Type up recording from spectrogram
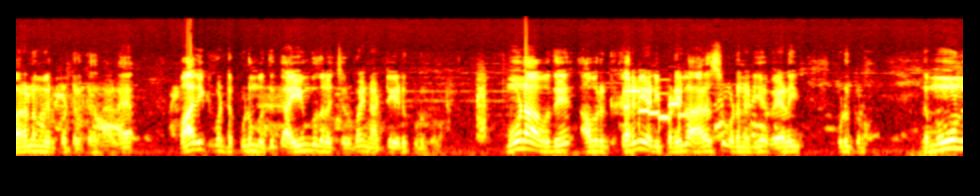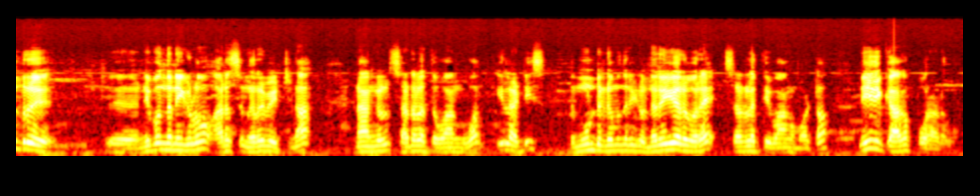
மரணம் ஏற்பட்டிருக்கிறதுனால பாதிக்கப்பட்ட குடும்பத்துக்கு ஐம்பது லட்சம் ரூபாய் நட்டு எடு கொடுக்கணும். மூணாவது அவருக்கு கருணை அடிப்படையில் அரசு உடனடியாக வேலை கொடுக்கணும். இந்த மூன்று நிபந்தனைகளும் அரசு நிறைவேற்றினா நாங்கள் சடலத்தை வாங்குவோம். இல்லாட்டி இந்த மூன்று நிபந்தனைகள் நிறைவேற வரை சடலத்தை வாங்க மாட்டோம். நீதிக்காக போராடுவோம்.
